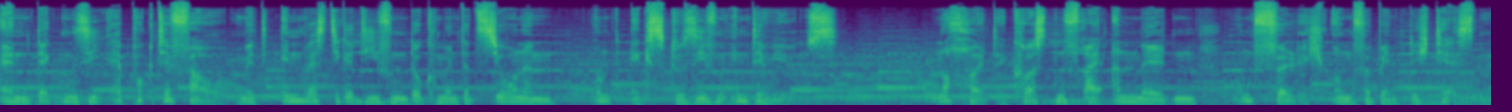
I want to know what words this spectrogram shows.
Entdecken Sie Epoch TV mit investigativen Dokumentationen und exklusiven Interviews. Noch heute kostenfrei anmelden und völlig unverbindlich testen.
